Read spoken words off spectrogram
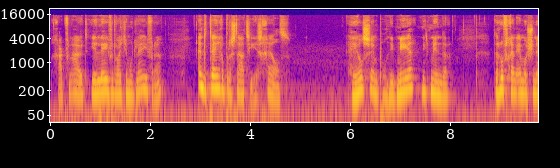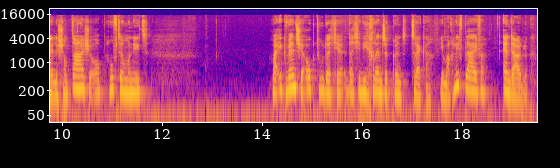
ga ik vanuit, je levert wat je moet leveren. En de tegenprestatie is geld. Heel simpel, niet meer, niet minder. Er hoeft geen emotionele chantage op, hoeft helemaal niet. Maar ik wens je ook toe dat je, dat je die grenzen kunt trekken. Je mag lief blijven en duidelijk.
